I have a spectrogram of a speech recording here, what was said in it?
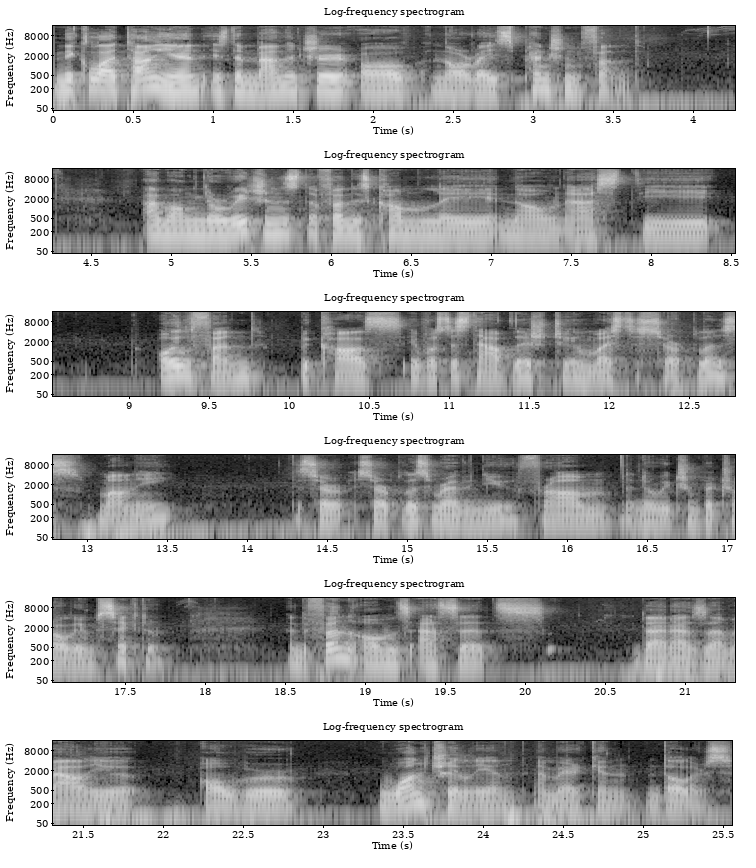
Nikolai Tangen is the manager of Norway's pension fund. Among Norwegians, the fund is commonly known as the oil fund because it was established to invest the surplus money, the sur- surplus revenue from the Norwegian petroleum sector. And the fund owns assets that has a value over 1 trillion American dollars.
